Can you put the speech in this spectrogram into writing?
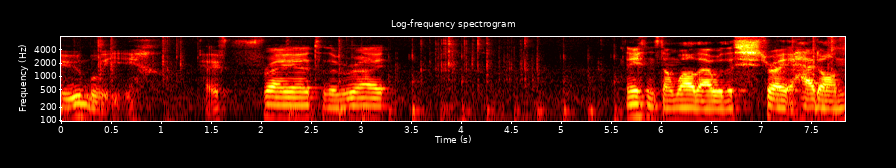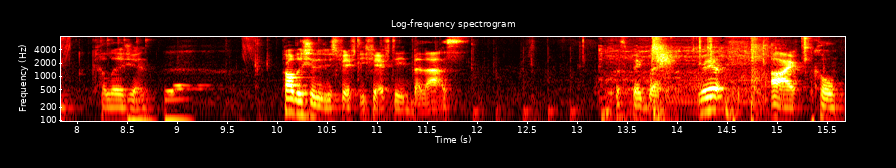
Ooh boy. Okay, Freya to the right. Nathan's done well there with a straight head-on collision. Probably should have just 50-50, but that's that's big bit. Real. All right, cool.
